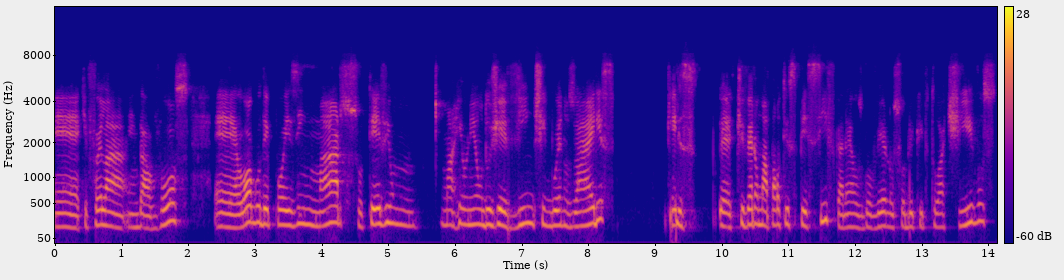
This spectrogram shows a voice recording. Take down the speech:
é, que foi lá em Davos, é, logo depois, em março, teve um, uma reunião do G20 em Buenos Aires, que eles é, tiveram uma pauta específica, né, os governos sobre criptoativos,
